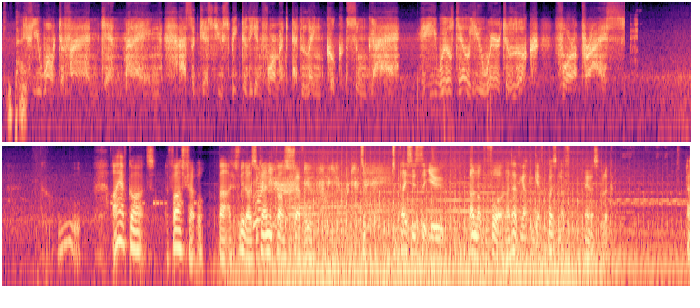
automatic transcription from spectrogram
Ken Pang. If you want to find Ken Pang, I suggest you speak to the informant at Lengkuk Sungai. He will tell you where to look for a price. Ooh. I have got a fast travel, but I just realised you can only fast travel to, to places that you unlocked before, and I don't think I can get close enough. Let's have a look. How,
